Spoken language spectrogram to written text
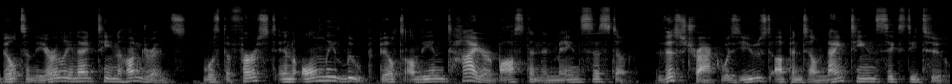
built in the early 1900s, was the first and only loop built on the entire Boston and Maine system. This track was used up until 1962,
